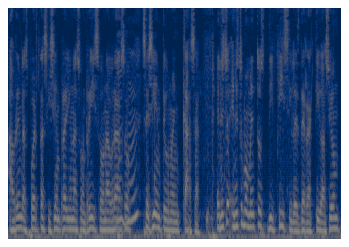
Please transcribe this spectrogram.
abren las puertas y siempre hay una sonrisa, un abrazo, se siente uno en casa. En, esto, en estos momentos difíciles de reactivación,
